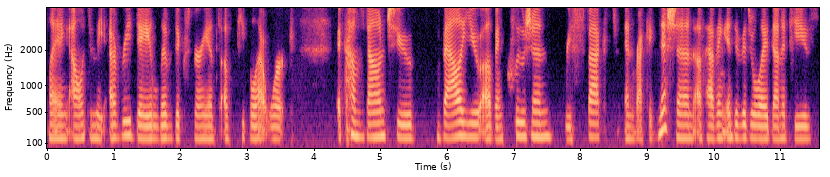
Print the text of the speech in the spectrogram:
playing out in the everyday lived experience of people at work. It comes down to value of inclusion, respect, and recognition of having individual identities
